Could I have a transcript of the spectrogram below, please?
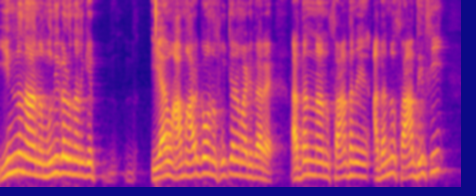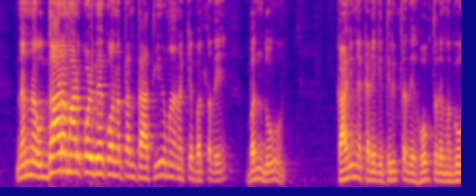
ಇನ್ನು ನಾನು ಮುನಿಗಳು ನನಗೆ ಯಾವ, ಆ ಮಾರ್ಗವನ್ನು ಸೂಚನೆ ಮಾಡಿದ್ದಾರೆ. ಅದನ್ನು ನಾನು ಸಾಧನೆ, ಅದನ್ನು ಸಾಧಿಸಿ ನನ್ನ ಉದ್ಧಾರ ಮಾಡಿಕೊಳ್ಬೇಕು ಅನ್ನತಂತಹ ತೀರ್ಮಾನಕ್ಕೆ ಬರ್ತದೆ, ಬಂದು ಕಾಡಿನ ಕಡೆಗೆ ತಿರುಗ್ತದೆ, ಹೋಗ್ತದೆ ಮಗು.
